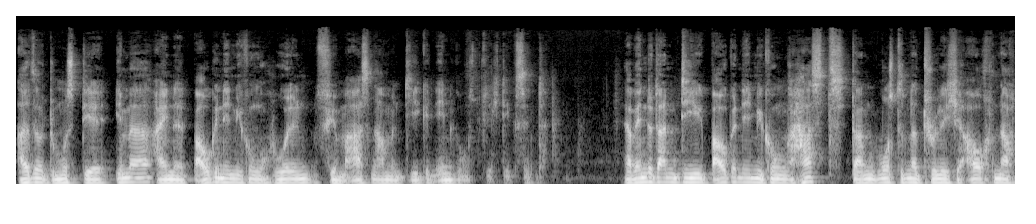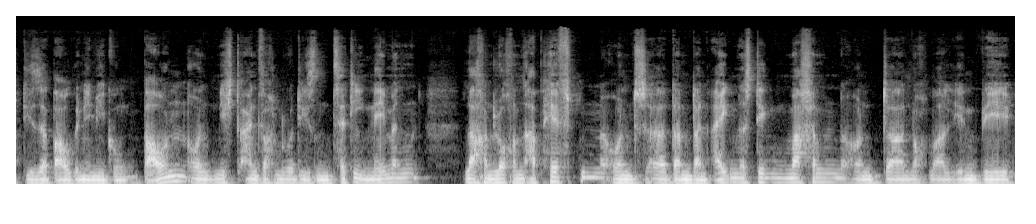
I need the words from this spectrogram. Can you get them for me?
Also du musst dir immer eine Baugenehmigung holen für Maßnahmen, die genehmigungspflichtig sind. Ja, wenn du dann die Baugenehmigung hast, dann musst du natürlich auch nach dieser Baugenehmigung bauen und nicht einfach nur diesen Zettel nehmen, Lachen, Lochen abheften und äh, dann dein eigenes Ding machen und da äh, nochmal irgendwie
